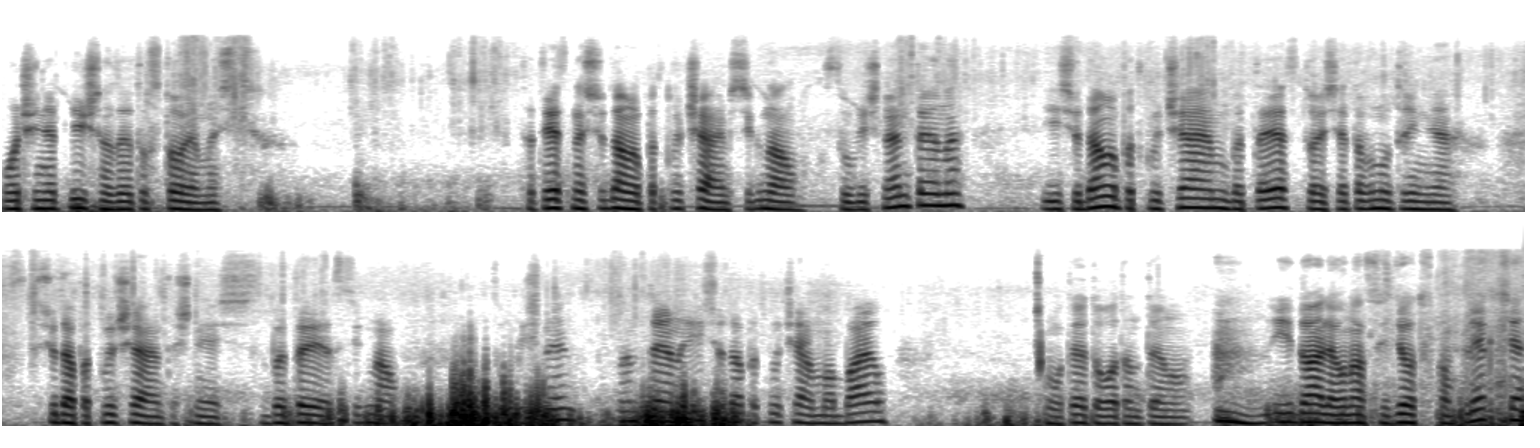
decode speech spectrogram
очень отлично за эту стоимость. Соответственно, сюда мы подключаем сигнал с уличной антенны. И сюда мы подключаем BTS, то есть это внутренняя. Сюда подключаем, точнее, с BTS сигнал с уличной антенны. И сюда подключаем mobile, вот эту вот антенну. И далее у нас идет в комплекте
